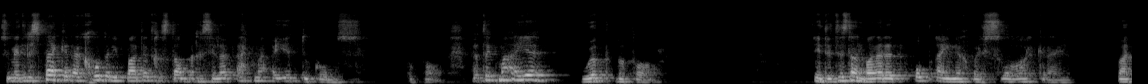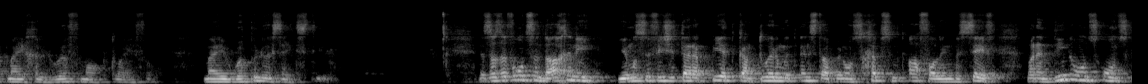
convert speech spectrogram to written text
So met respek het ek God op die pad uit gestamp en gesê dat ek my eie toekoms bepaal. Dat ek my eie hoop bepaal. En dit is dan wanneer dit opeindig by swaar kry wat my geloof maak twyfel, my hopeloosheid steel. Dis asof ons vandag in die hemelse fisioterapeut kantoor moet instap en ons gips moet afhaal en besef, maar indien ons ons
